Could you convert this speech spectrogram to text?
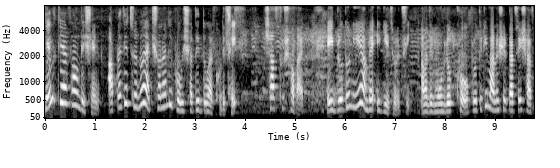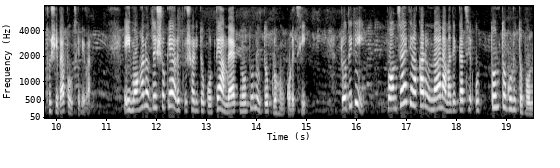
হেলথ কেয়ার ফাউন্ডেশন আপনাদের জন্য এক সোনালী ভবিষ্যতের দুয়ার খুলেছে। স্বাস্থ্য সবার। এই ব্রত নিয়ে আমরা এগিয়ে চলেছি। আমাদের মূল লক্ষ্য প্রতিটি মানুষের কাছে স্বাস্থ্য সেবা পৌঁছে দেওয়া। এই মহান উদ্দেশ্যকে আরও প্রসারিত করতে আমরা এক নতুন উদ্যোগ গ্রহণ করেছি। প্রতিটি পঞ্চায়েত এলাকার উন্নয়ন আমাদের কাছে অত্যন্ত গুরুত্বপূর্ণ।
